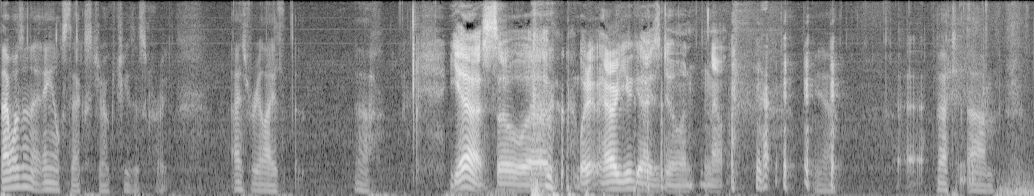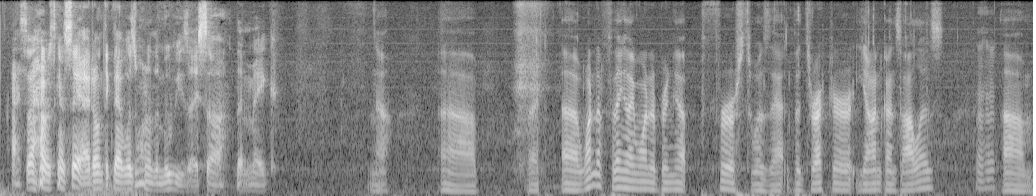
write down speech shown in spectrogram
That wasn't an anal sex joke. Jesus Christ! I just realized. Ugh. Yeah. So, uh, what? How are you guys doing? No, Yeah. But um, I saw. I was gonna say I don't think that was one of the movies I saw that make. no. Uh, but uh, one of the things I wanted to bring up first was that the director Yann Gonzalez. Mhm. Um.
